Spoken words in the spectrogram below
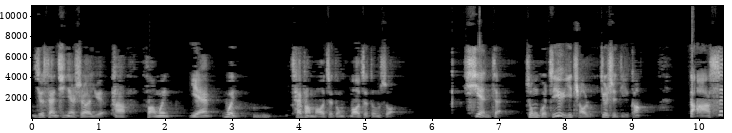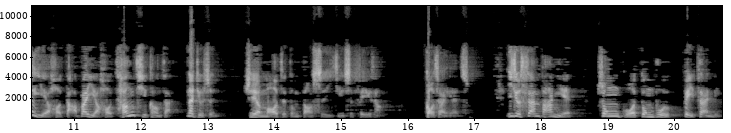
一九三七年十二月，他访问延问采访毛泽东，毛泽东说：“现在中国只有一条路，就是抵抗，打胜也好，打败也好，长期抗战，那就是。实际上，毛泽东当时已经是非常高瞻远瞩。一九三八年，中国东部被占领，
